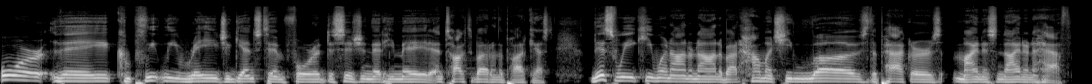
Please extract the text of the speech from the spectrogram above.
or they completely rage against him for a decision that he made and talked about on the podcast. This week, he went on and on about how much he loves the Packers minus nine and a half.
